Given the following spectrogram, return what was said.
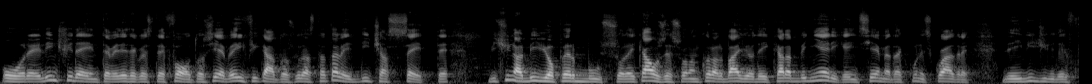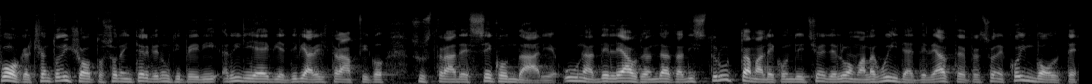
ore. L'incidente, vedete queste foto, si è verificato sulla statale 17 vicino al bivio per busso. Le cause sono ancora al vaglio dei carabinieri che insieme ad alcune squadre dei vigili del fuoco e il 118 sono intervenuti per i rilievi e deviare il traffico su strade secondarie. Una delle auto è andata distrutta ma le condizioni dell'uomo alla guida e delle altre persone coinvolte,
